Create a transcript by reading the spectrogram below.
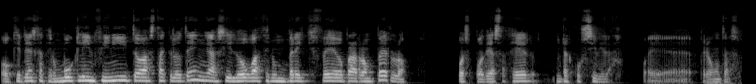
¿O que tienes que hacer un bucle infinito hasta que lo tengas y luego hacer un break feo para romperlo? Pues podrías hacer recursividad. Pues, preguntas.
